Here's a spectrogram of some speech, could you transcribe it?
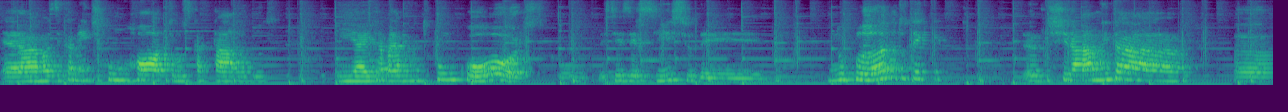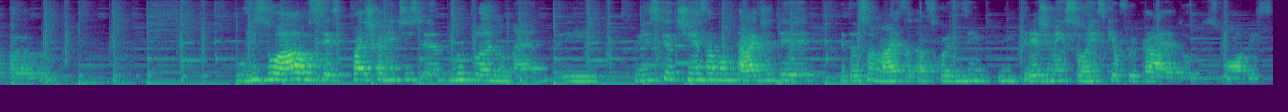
era basicamente com rótulos, catálogos. E aí trabalhava muito com cor, com esse exercício de. No plano, tu tem que eh, tirar muita. Uh, o visual ser praticamente eh, no plano, né? E por isso que eu tinha essa vontade de, de transformar as coisas em, em, três dimensões que eu fui para a área do, dos móveis.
